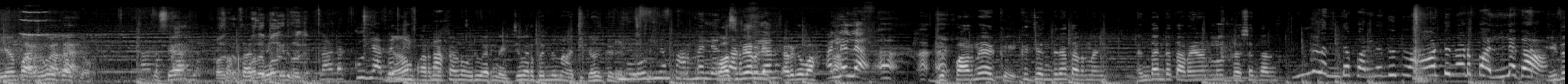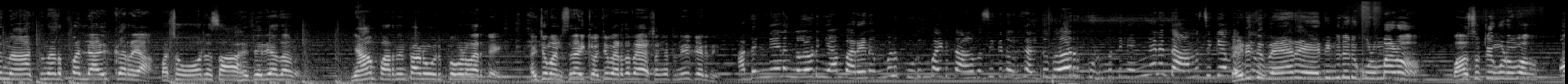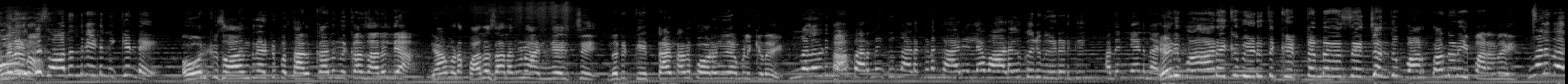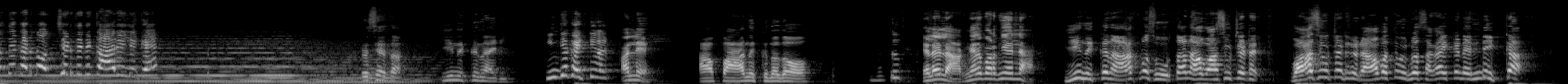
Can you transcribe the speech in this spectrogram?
ഞാൻ പറഞ്ഞു കേട്ടോ. ഞാൻ പറഞ്ഞിട്ടാണ് ഒരു വരണേ ഇജ്ജ് വെറുതെ നാറ്റിക്കാൻ പറഞ്ഞേക്ക് ഇജ്ജ് എന്തിനാ തടണേ എന്താ എന്റെ തടയാനുള്ള ഉദ്ദേശം എന്താണ്? നിങ്ങൾ എന്താ പറഞ്ഞത് നാട്ടു നടപ്പല്ലതാ ഇത് നാട്ടുനടപ്പല്ല നടപ്പല്ല അറിയാം പക്ഷെ ഓരോ സാഹചര്യം അതാണ്. ഞാൻ പറഞ്ഞിട്ടാണ് ഒരുപ്പം ഇവിടെ വരണ്ടേ? അയച്ചു മനസ്സിലാക്കിയോ അയച്ചു വെറുതെ വേഷം കെട്ടണേ കരുത് അതന്നെയാണ് നിങ്ങളോട് ഞാൻ പറയണത്. നമ്മൾ കുടുംബമായിട്ട് താമസിക്കുന്ന ഒരു സ്ഥലത്ത് വേറെ കുടുംബത്തിന് എങ്ങനെ താമസിക്കാൻ എടി ഇത് പറ്റും? വേറെ ഏതെങ്കിലും ഒരു കുടുംബമാണോ? വാസുട്ടിയും കുടുംബം? അങ്ങനെയാണോ? ഓർക്ക് സ്വാതന്ത്ര്യമായിട്ട് നിൽക്കണ്ടേ ഓർക്ക് സ്വാതന്ത്ര്യമായിട്ട് ഇപ്പൊ തൽക്കാലം നിൽക്കാൻ സ്ഥലമില്ല. ഞാൻ ഇവിടെ പല സ്ഥലങ്ങളും അന്വേഷിച്ച് എന്നിട്ട് കിട്ടാണ്ടാണ് പോരെങ്കിൽ ഞാൻ വിളിക്കണേ നിങ്ങളോട് ഞാൻ പറഞ്ഞ ഇത് നടക്കണ കാര്യമല്ല വാടകക്ക് ഒരു വീടെടുക്ക് അതന്നെയാണ് നല്ലത്. എടി വാടകയ്ക്ക് വീടത്ത് കിട്ടേണ്ട രസിച്ച് എന്ത് വർത്താനാണ് ഈ പറഞ്ഞത് നിങ്ങൾ വെറുതെ കിടന്ന് ഒച്ചെടുത്തിട്ട് കാര്യമില്ലേ ഈ നിക്കുന്ന അരി. ഇന്ത്യ കെട്ടികൾ. അല്ലേ? അപ്പൊ ആ നിൽക്കുന്നതോ അല്ല അല്ല അങ്ങനെ പറഞ്ഞല്ല ഈ നിൽക്കുന്ന ആത്മസുഹൃത്താണ് ആ വാസി വിട്ടേട്ടൻ വാസി വിട്ടേട്ടൻ ഒരു ആപത്ത് വരുമ്പോ സഹായിക്കേണ്ട എന്റെ ഇക്ക.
